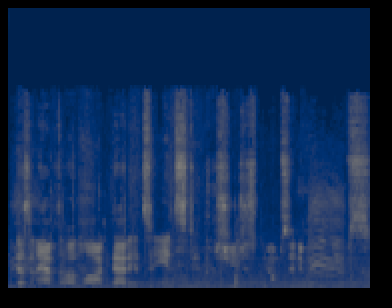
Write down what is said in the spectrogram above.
She doesn't have to unlock that. It's instant. She just jumps into it and leaves.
